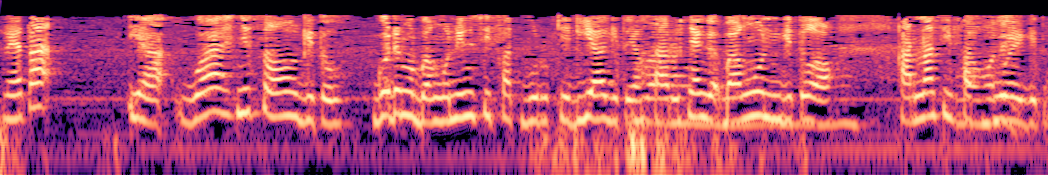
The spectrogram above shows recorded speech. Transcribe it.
ternyata ya gue nyesel gitu. Gue udah ngebangunin sifat buruknya dia gitu yang seharusnya nggak bangun gitu loh karena sifat gue gitu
